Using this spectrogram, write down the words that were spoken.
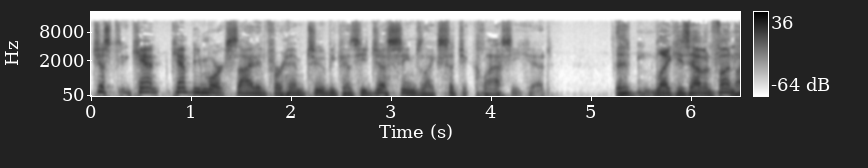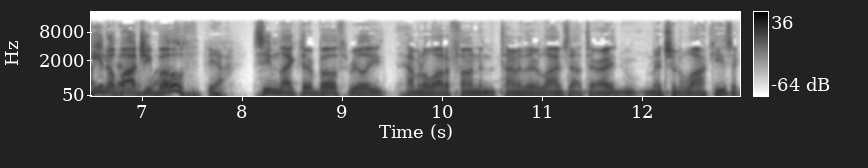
just can't can't be more excited for him too because he just seems like such a classy kid. Uh, like he's having fun. Like he and Agbaji both. Yeah. Seem like they're both really having a lot of fun in the time of their lives out there. I mentioned a lot. He's a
